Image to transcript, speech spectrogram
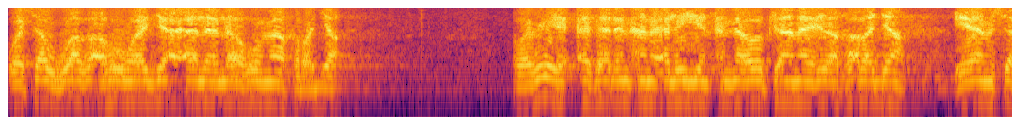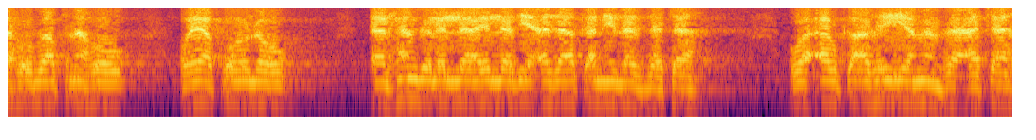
وسوغه وجعل له مخرجا. وفي أثر عن علي أنه كان إذا خرج يمسح بطنه ويقول الحمد لله الذي أذاقني لذته وأبقى في منفعته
